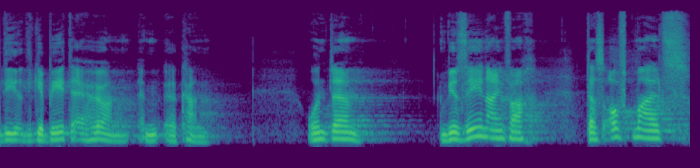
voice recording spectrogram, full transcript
die, die Gebete erhören ähm, äh, kann. Und äh, wir sehen einfach, dass oftmals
